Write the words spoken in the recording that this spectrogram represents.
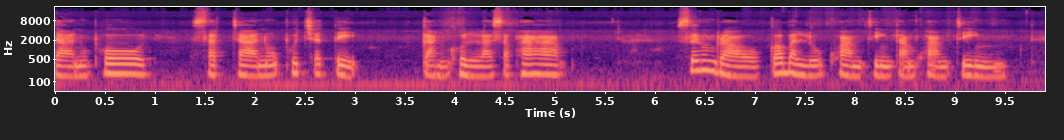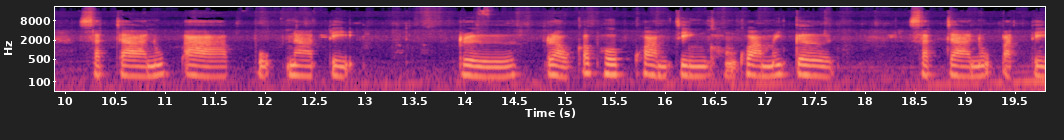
จานุโพธสัจจานุพุชติ กันคนละสภาพ ซึ่งเราก็บรรลุความจริงตามความจริง สัจจานุปาปุนาติ หรือเราก็พบความจริงของความไม่เกิด สัจจานุปติ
